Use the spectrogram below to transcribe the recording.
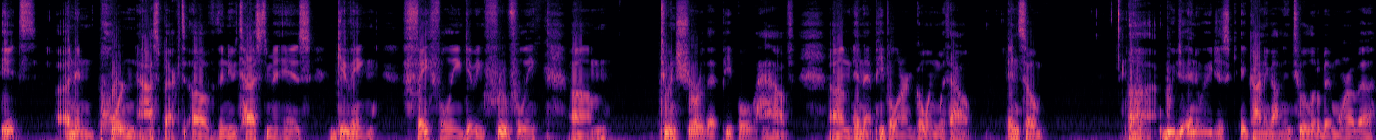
it's an important aspect of the New Testament is giving faithfully, and giving fruitfully. Um, to ensure that people have, um, and that people aren't going without. And so, uh, we and we just it kind of got into a little bit more of a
